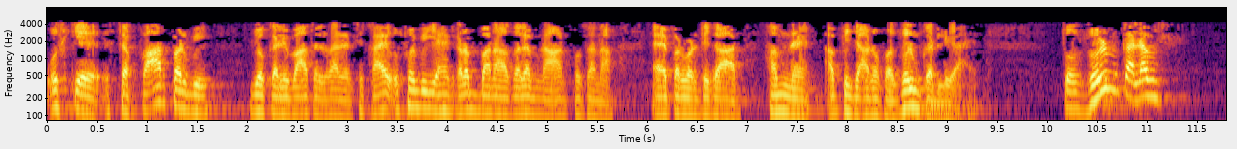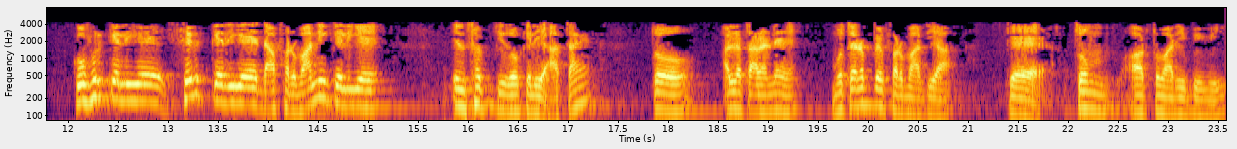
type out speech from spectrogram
اس کے استغفار پر بھی جو کلمات اللہ نے سکھائے، اس میں بھی یہ ہے کہ رب بنا ظلم نہ انفسنا۔ اے پروردگار، ہم نے اپنی جانوں پر ظلم کر لیا ہے۔ تو ظلم کا لفظ کفر کے لیے، شرک کے لیے، نافرمانی کے لیے، ان سب چیزوں کے لیے آتا ہے۔ تو اللہ تعالی نے متربع فرما دیا کہ تم اور تمہاری بیوی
